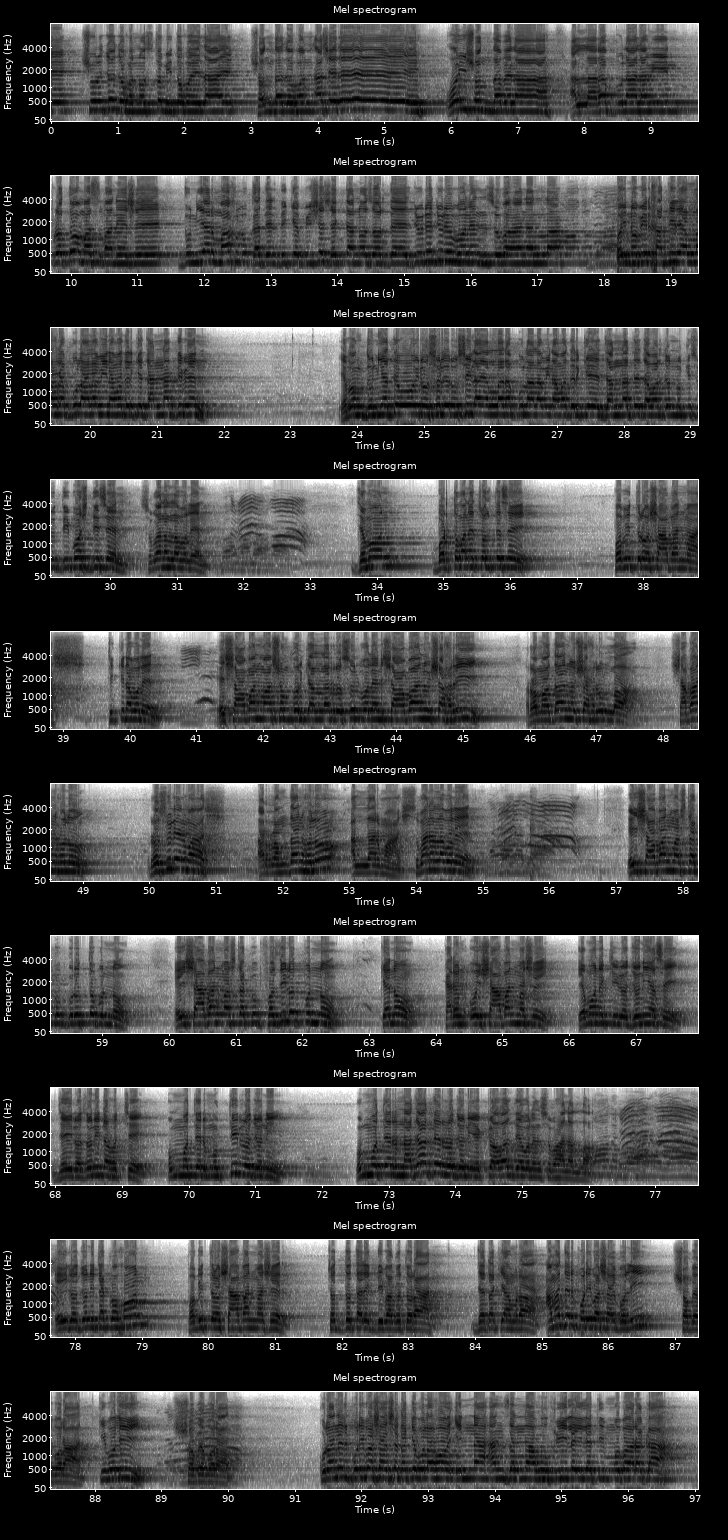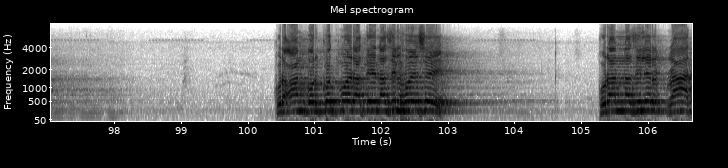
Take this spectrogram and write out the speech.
সূর্য যখন অস্তমিত হয়ে যায়, সন্ধ্যা যখন আসে রে, ওই সন্ধ্যাবেলা আল্লাহ রাব্বুল আলামিন প্রথম আসমানে এসে দুনিয়ার মাখলুকাতের দিকে বিশেষ একটা নজর দেয়, জুড়ে জুড়ে বলেন সুবাহান আল্লাহ ওই নবীর খাতিরে আল্লাহ রাব্বুল আলামিন আমাদেরকে জান্নাত দিবেন। এবং দুনিয়াতে ওই রসুলের উসিলায় আল্লাহ রাব্বুল আলামিন আমাদেরকে জান্নাতে যাওয়ার জন্য কিছু দিবস দিছেন। সুবান আল্লাহ বলেন। যেমন বর্তমানে চলতেছে পবিত্র শাবান মাস। ঠিক কিনা বলেন? এই শাবান মাস সম্পর্কে আল্লাহর রসুল বলেন, শাবানু শাহরি, রমাদান ও শাহরুল্লাহ। শাবান হলো রসুলের মাস আর রমদান হলো আল্লাহর মাস। সুবান আল্লাহ বলেন। এই শাবান মাসটা খুব গুরুত্বপূর্ণ। এই শাবান মাসটা খুব ফজিলতপূর্ণ। কেন? কারণ ওই শাবান মাসে এমন একটি রজনী আছে, যেই রজনীটা হচ্ছে উম্মতের মুক্তির রজনী। উম্মতের নাজাতের রজনী, একটু আওয়াজ দিয়ে বলেন সুবহান আল্লাহ এই রজনীটা কখন? পবিত্র শাবান মাসের চোদ্দ তারিখ দিবাগত রাত যেটাকে আমরা আমাদের পরিভাষায় বলি শবে বরাত। কি বলি? শবে বরাত। কোরআনের পরিভাষায় সেটাকে বলা হয়, ইন্না আনজাল্লাহু ফি লাইলাতিন মুবারাকা। কোরআন বরকতময় রাতে নাজিল হয়েছে। কোরআন নাজিলের রাত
